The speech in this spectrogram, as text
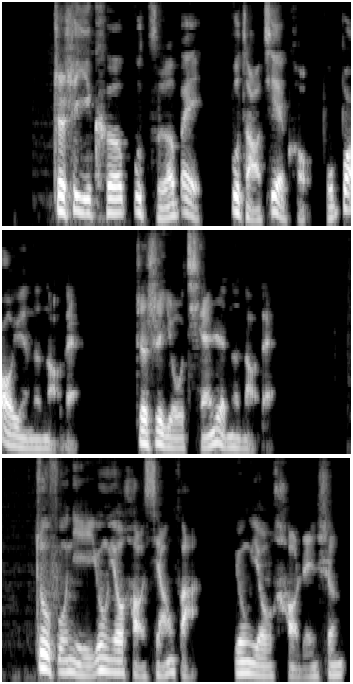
这是一颗不责备、不找借口、不抱怨的脑袋，这是有钱人的脑袋。”祝福你拥有好想法，拥有好人生。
